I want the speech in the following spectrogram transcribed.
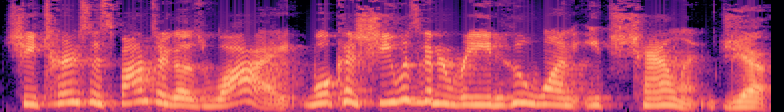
She turns to the sponsor, goes, "Why?" Well, because she was going to read who won each challenge. Yeah.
